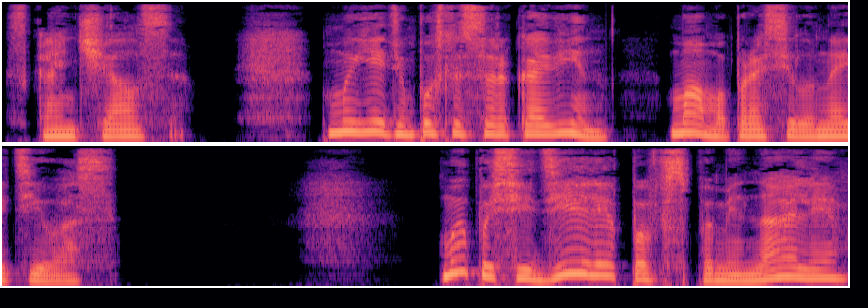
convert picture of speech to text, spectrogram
Скончался. Мы едем после сороковин, мама просила найти вас. Мы посидели, повспоминали.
